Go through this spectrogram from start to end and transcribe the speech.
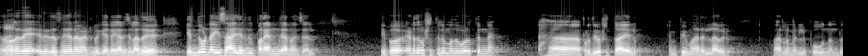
അത് വളരെ ഒരു രസകരമായിട്ടുള്ള കാര്യം കാരണം വെച്ചാൽ അത് എന്തുകൊണ്ടാണ് ഈ സാഹചര്യത്തിൽ പറയാൻ കാരണം വെച്ചാൽ ഇപ്പോൾ ഇടതുപക്ഷത്തിലും അതുപോലെ തന്നെ പ്രതിപക്ഷത്തായാലും എം പിമാരെല്ലാവരും പാർലമെന്റിൽ പോകുന്നുണ്ട്.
